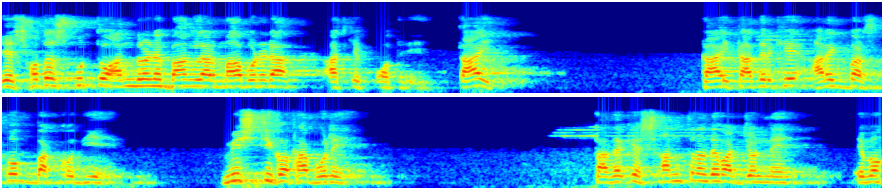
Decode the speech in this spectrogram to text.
এ স্বতঃস্ফূর্ত আন্দোলনে বাংলার মা বোনেরা আজকে পথে তাই তাই তাদেরকে আরেকবার স্তোক বাক্য দিয়ে মিষ্টি কথা বলে তাদেরকে সান্ত্বনা দেওয়ার জন্যে এবং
